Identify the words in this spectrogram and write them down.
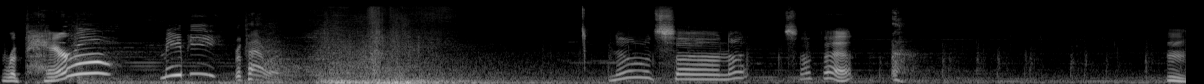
Reparo? Maybe? Reparo! No, it's uh not. It's not that. Hmm.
